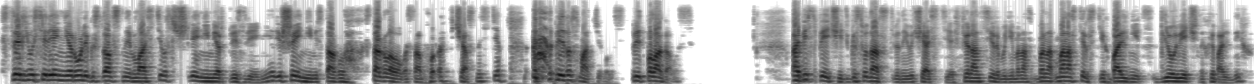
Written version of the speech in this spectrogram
С целью усиления роли государственной власти в осуществлении мер презрения решениями Стоглавого собора, в частности, предусматривалось, предполагалось обеспечить государственное участие в финансировании монастырских больниц для увечных и больных,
